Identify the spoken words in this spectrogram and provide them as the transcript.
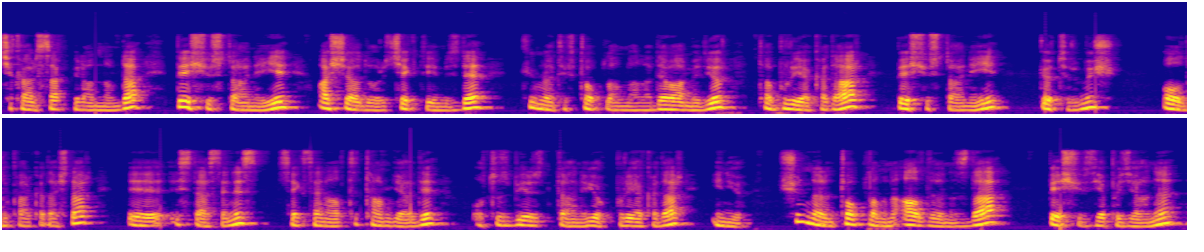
çıkarsak bir anlamda 500 taneyi aşağı doğru çektiğimizde kümülatif toplamlarla devam ediyor. Ta buraya kadar 500 taneyi götürmüş olduk arkadaşlar. E, isterseniz 86 tam geldi. 31 tane yok buraya kadar iniyor. Şunların toplamını aldığınızda 500 yapacağını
